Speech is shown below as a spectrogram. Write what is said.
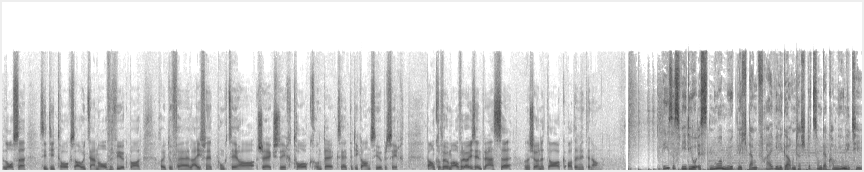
hören sind die Talks alle zusammen auch verfügbar. Ihr könnt auf äh, livenet.ch-talk und dann seht ihr die ganze Übersicht. Danke vielmals für euer Interesse und einen schönen Tag. Ade miteinander. Dieses Video ist nur möglich dank freiwilliger Unterstützung der Community.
